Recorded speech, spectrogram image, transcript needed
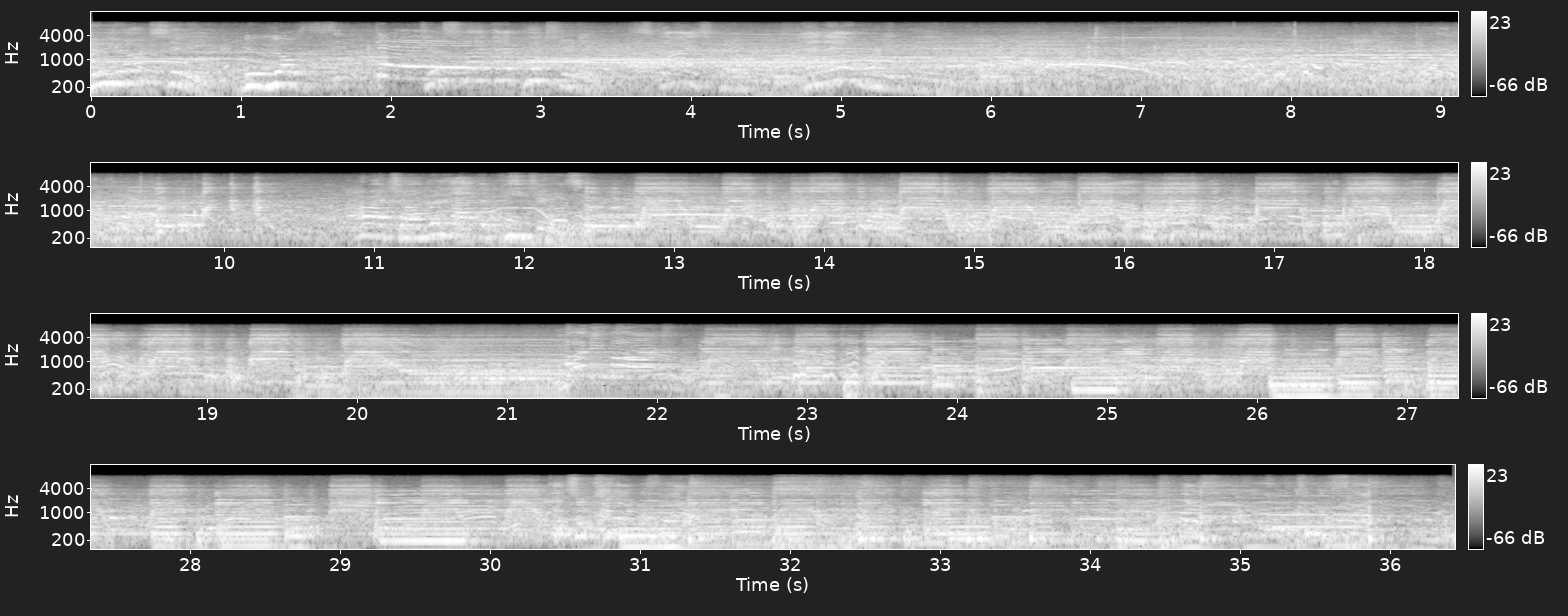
New York City. New York City. Just like I pictured it. Skyscrapers and everything. All right, y'all, we're live at PJ's. Yeah,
